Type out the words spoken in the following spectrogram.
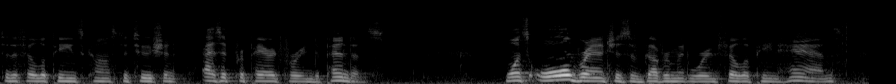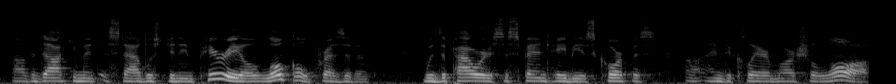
to the Philippines Constitution as it prepared for independence. Once all branches of government were in Philippine hands, uh, the document established an imperial local president with the power to suspend habeas corpus uh, and declare martial law,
